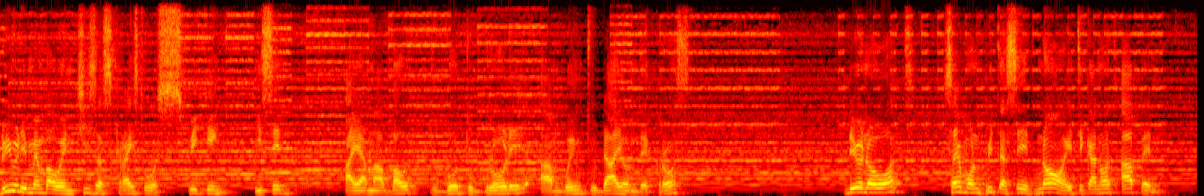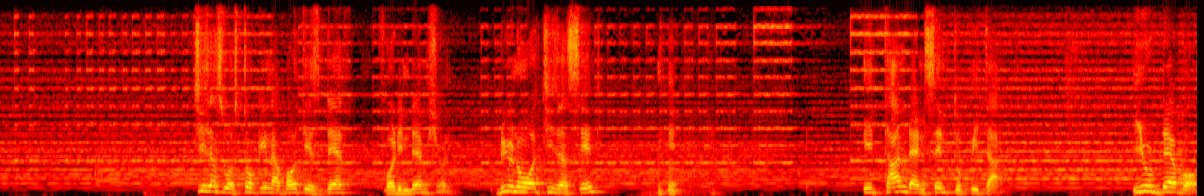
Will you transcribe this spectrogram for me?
Do you remember when Jesus Christ was speaking? He said, I am about to go to glory. I'm going to die on the cross. Do you know what? Simon Peter said, No, it cannot happen. Jesus was talking about his death for redemption. Do you know what Jesus said? he turned and said to Peter, You devil,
